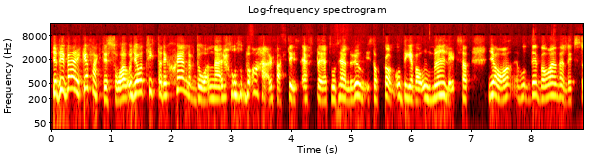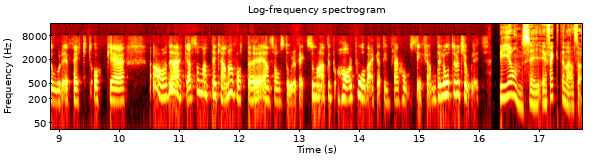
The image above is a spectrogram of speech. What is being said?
Ja det verkar faktiskt så och jag tittade själv då när hon var här faktiskt efter ett hotellrum i Stockholm och det var omöjligt. Så att, ja, det var en väldigt stor effekt och eh, ja det verkar som att det kan ha fått eh, en sån stor effekt som att det har påverkat inflationssiffran. Det låter otroligt. Beyoncé-effekten alltså.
